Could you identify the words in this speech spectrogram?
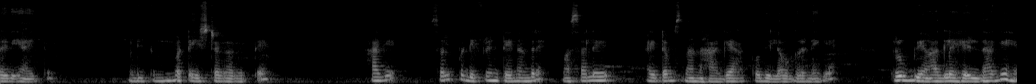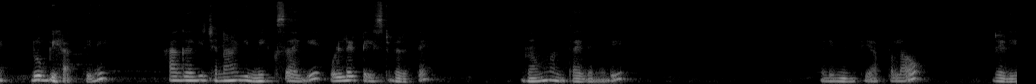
ರೆಡಿ ಆಯಿತು. ನೋಡಿ, ತುಂಬ ಟೇಸ್ಟಾಗುತ್ತೆ ಹಾಗೆ ಸ್ವಲ್ಪ ಡಿಫ್ರೆಂಟ್ ಏನಂದರೆ ಮಸಾಲೆ ಐಟಮ್ಸ್ ನಾನು ಹಾಗೆ ಹಾಕೋದಿಲ್ಲ ಒಗ್ಗರಣೆಗೆ. ರುಬ್ಬಿ ಆಗಲೇ ಹೇಳ್ದಾಗೆ ರುಬ್ಬಿ ಹಾಕ್ತೀನಿ. ಹಾಗಾಗಿ ಚೆನ್ನಾಗಿ ಮಿಕ್ಸ್ ಆಗಿ ಒಳ್ಳೆ ಟೇಸ್ಟ್ ಬರುತ್ತೆ. ಗಮ್ ಅಂತ ಇದೆ ನೋಡಿ. ನೋಡಿ ಮೆಂತ್ಯ ಪಲಾವ್ ರೆಡಿ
